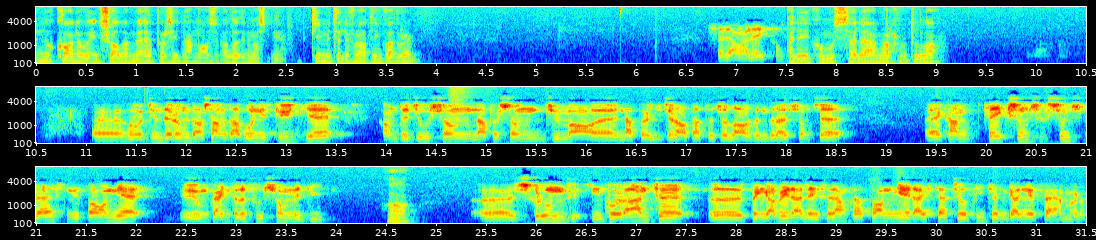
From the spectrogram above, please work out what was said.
nuk ka nevoj, inshallah, me e përsit namazin, Allahu e din ma s'miri. Kemi telefonat ta inkuadrojmë? Selam alejkum. Alejkum selam ve rahmetullah. Hoxhë i nderuam, deshta me ta bëj një pyetje, kam dëgju shum nëpër shum xhuma e nëpër ligjërata të hoxhallarëve t'ndryshëm që e kan cek shum shum shpesh një thanje që më ka interesu shum me dit. Po. Shkruan në Kuran që pejgamberi alejhi selam ka thënë mjerë ai shtet që udhëhiqet nga një femër.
